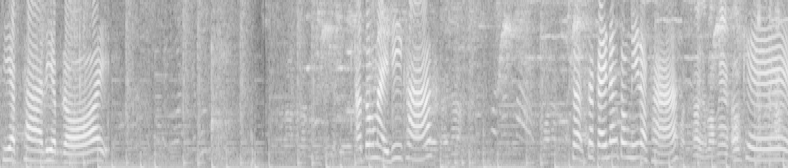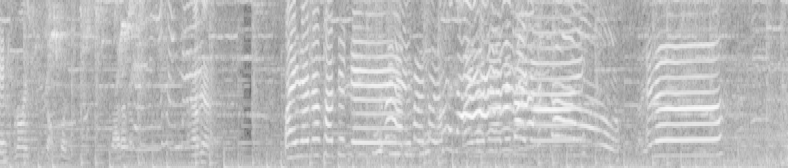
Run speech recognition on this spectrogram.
เทียบท่าเรียบร้อย เอาตรงไหนดีคะไปหน้าจะจะไกด์นั่งตรงนี้เหรอคะผ่อนค่าเดี๋ยวรอแม่ก่อนโอเครออีกสองคนรอแล้วนะนะครับเนี่ย ไปแล้วนะคะเด็กๆบ๊ายบายไปแล้วนะบ๊ายบายหน่อยฮัลโหลวู้ ไ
